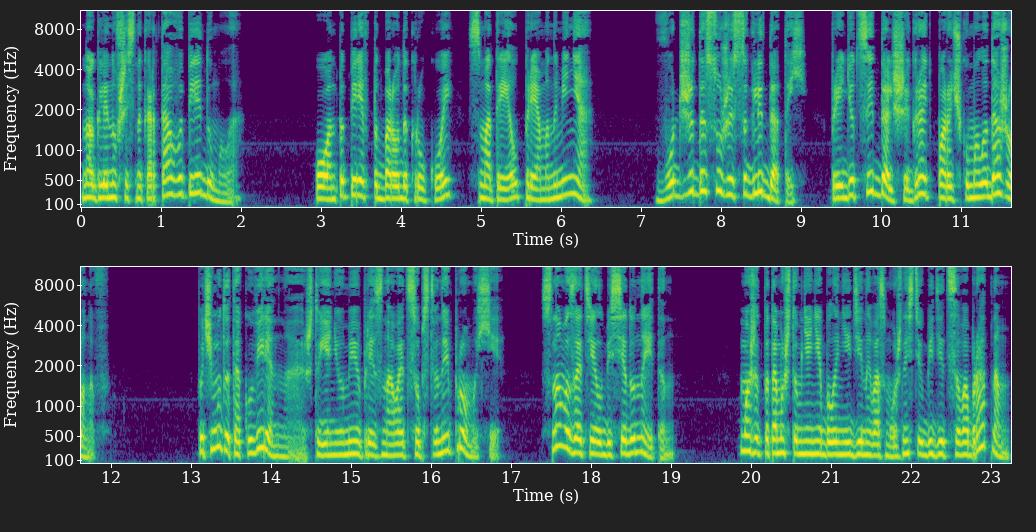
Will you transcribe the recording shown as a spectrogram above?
но, оглянувшись на Картавого, передумала. Он, подперев подбородок рукой, смотрел прямо на меня. Вот же досужий соглядатай. Придется и дальше играть парочку молодоженов. Почему ты так уверена, что я не умею признавать собственные промахи? Снова затеял беседу Нейтон. Может, потому что у меня не было ни единой возможности убедиться в обратном?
